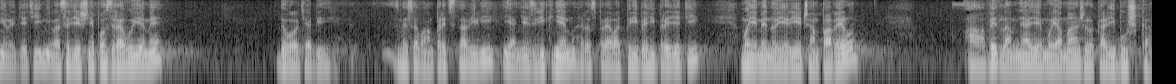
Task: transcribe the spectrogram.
Milé deti, my vás srdečne pozdravujeme. Dovolte, aby sme sa vám predstavili. Ja nezvyknem rozprávať príbehy pre deti. Moje meno je Riečan Pavel a vedľa mňa je moja manželka Libuška.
